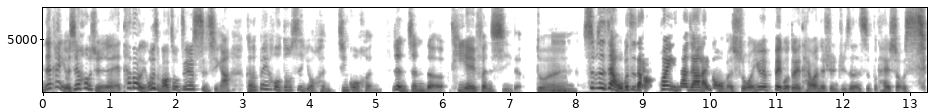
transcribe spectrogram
你在看有些候选人，他到底为什么要做这些事情啊？可能背后都是有很经过很认真的 TA 分析的，对、嗯，是不是这样？我不知道，欢迎大家来跟我们说，因为贝果对台湾的选举真的是不太熟悉，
